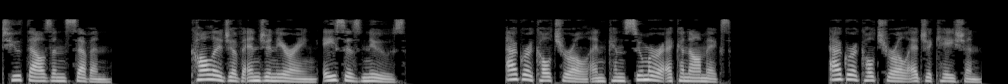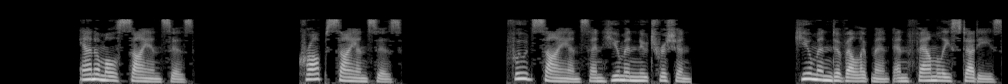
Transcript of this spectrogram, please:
2007. College of Engineering ACES News. Agricultural and Consumer Economics. Agricultural Education. Animal Sciences. Crop Sciences. Food Science and Human Nutrition. Human Development and Family Studies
